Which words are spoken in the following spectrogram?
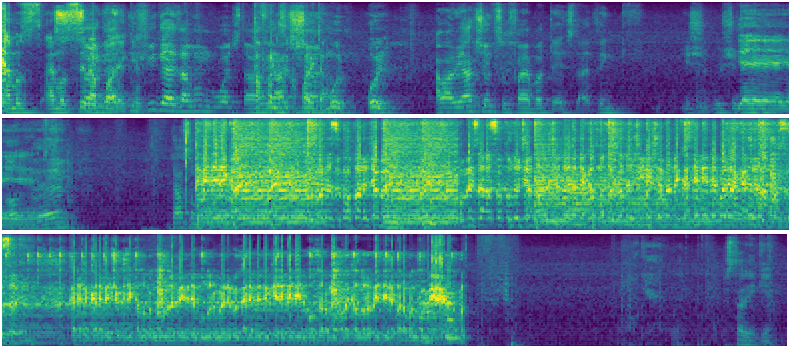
I must, I must say that part again. If you guys haven't watched our reaction, our reaction to fiber test, I think you should, we should yeah, yeah, yeah, yeah, yeah, yeah. there. That's all. Let's start again.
